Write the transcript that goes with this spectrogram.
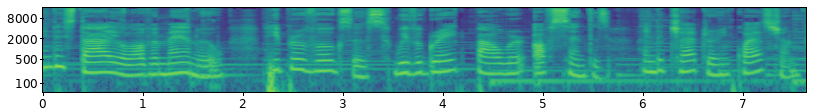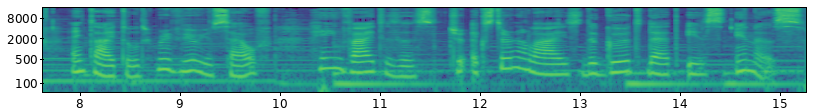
In the style of Emmanuel, he provokes us with a great power of synthesis. In the chapter in question, entitled Review Yourself, he invites us to externalize the good that is in us.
